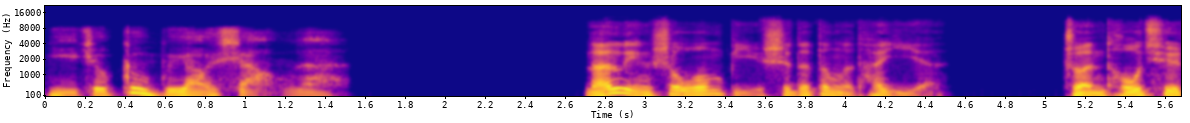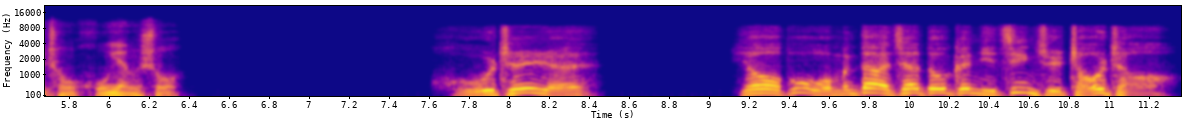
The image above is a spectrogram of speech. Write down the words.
你就更不要想了。南岭寿翁鄙视的瞪了他一眼，转头却冲胡杨说：“胡真人，要不我们大家都跟你进去找找，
